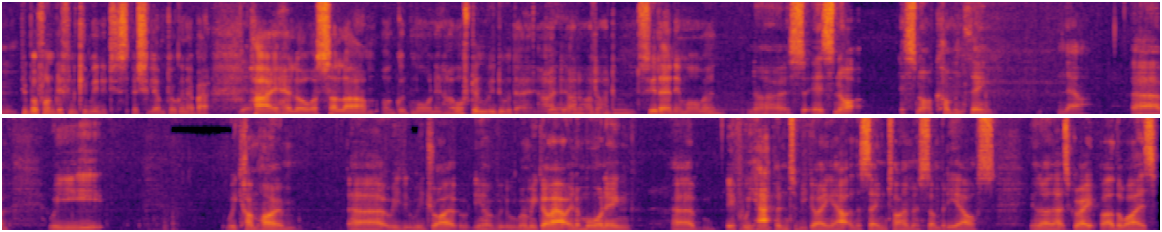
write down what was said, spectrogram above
Mm. people from different communities, especially I'm talking about Yeah. hi, hello, or salam, or good morning. How often we do that? I, Yeah. I, don't, I, don't, I don't see that anymore, man. No, it's, it's not. It's not a common thing now. Um, we we come home. Uh, we we drive. You know, when we go out in the morning, uh, if we happen to be going out at the same time as somebody else, you know, that's great. But otherwise,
